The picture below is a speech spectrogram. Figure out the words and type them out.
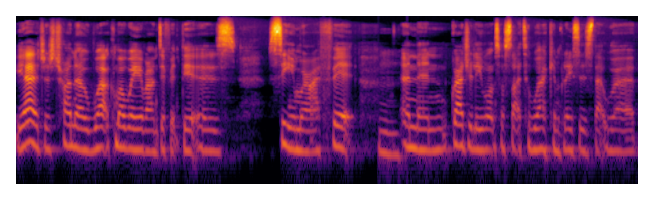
yeah, just trying to work my way around different theatres, seeing where I fit. Mm. And then gradually, once I started to work in places that were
